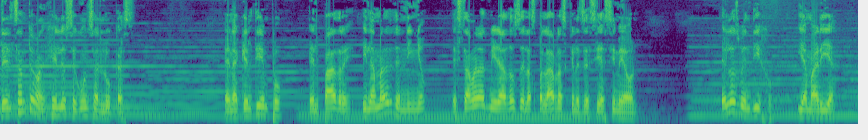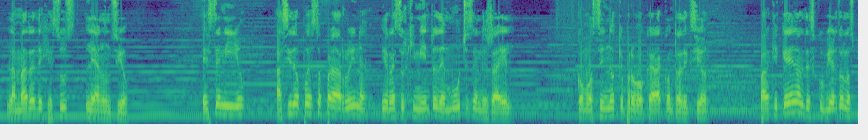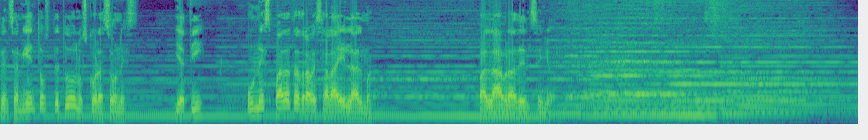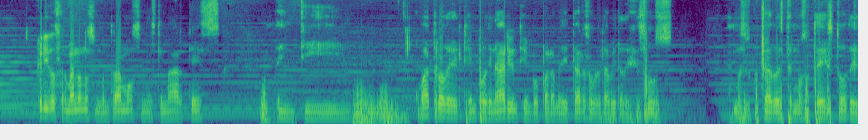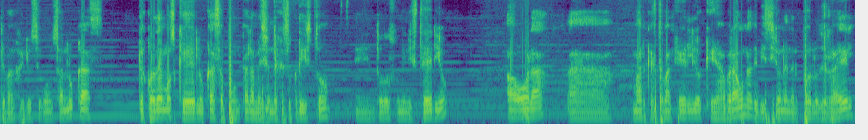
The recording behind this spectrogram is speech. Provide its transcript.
Del Santo Evangelio según San Lucas. En aquel tiempo, el padre y la madre del niño estaban admirados de las palabras que les decía Simeón. Él los bendijo y a María, la madre de Jesús, le anunció, Este niño ha sido puesto para ruina y resurgimiento de muchos en Israel, como signo que provocará contradicción, para que queden al descubierto los pensamientos de todos los corazones, y a ti una espada te atravesará el alma. Palabra del Señor. Queridos hermanos, nos encontramos en este martes 24 del tiempo ordinario, un tiempo para meditar sobre la vida de Jesús. Hemos escuchado este hermoso texto del Evangelio según San Lucas. Recordemos que Lucas apunta a la misión de Jesucristo en todo su ministerio. Ahora ah, marca este Evangelio que habrá una división en el pueblo de Israel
